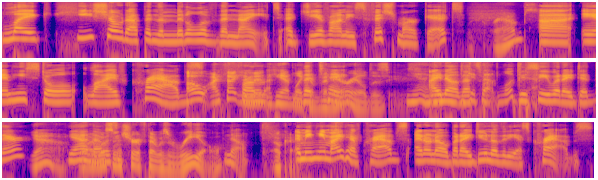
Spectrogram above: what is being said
Like he showed up in the middle of the night at Giovanni's Fish Market, Crabs. uh, and he stole live crabs. oh, I thought you meant he had like a tank. venereal disease. Yeah. I know that's what, that looked Do you at. see what I did there? Yeah. Yeah, Well, that I was wasn't a- sure if that was real. No. Okay. I mean, he might have crabs. I don't know, but I do know that he has crabs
